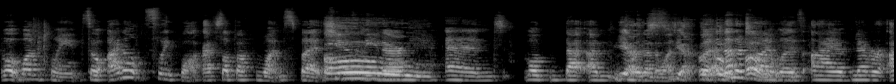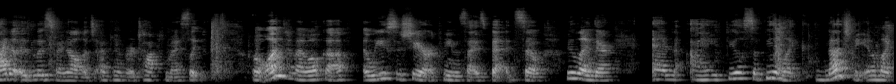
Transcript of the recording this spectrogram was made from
well, at one point, so I don't sleepwalk. I've slept off once, but she doesn't oh. either. Oh. And well, that I'm Yes, another one. yeah. But Oh, another oh, time oh, was I have never, I don't, at least my knowledge, I've never talked in my sleep. But one time I woke up and we used to share a queen size bed, so we were laying there. And I feel Sophia like nudge me, and I'm like,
